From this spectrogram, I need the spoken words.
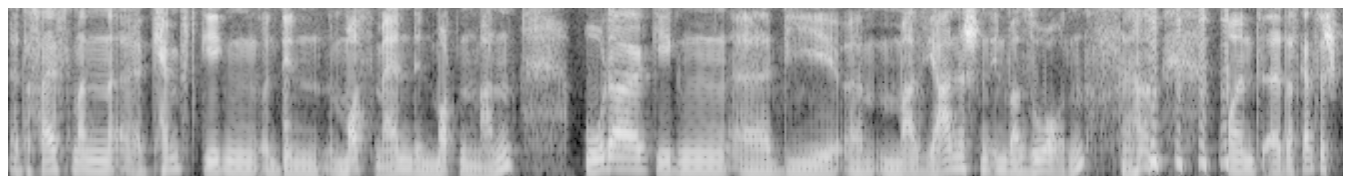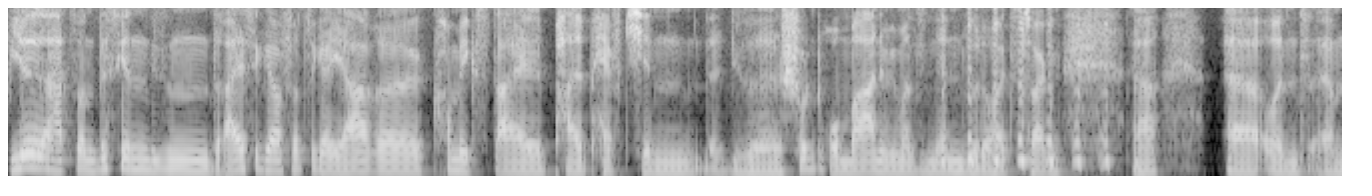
Äh, das heißt, man äh, kämpft gegen den Mothman, den Mottenmann, oder gegen äh, die äh, marsianischen Invasoren. Ja? Und äh, das ganze Spiel hat so ein bisschen diesen 30er, 40er Jahre Comic-Style, Pulp-Heftchen, äh, diese Schundromane, wie man sie nennen würde heutzutage. ja? Äh, und ähm,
